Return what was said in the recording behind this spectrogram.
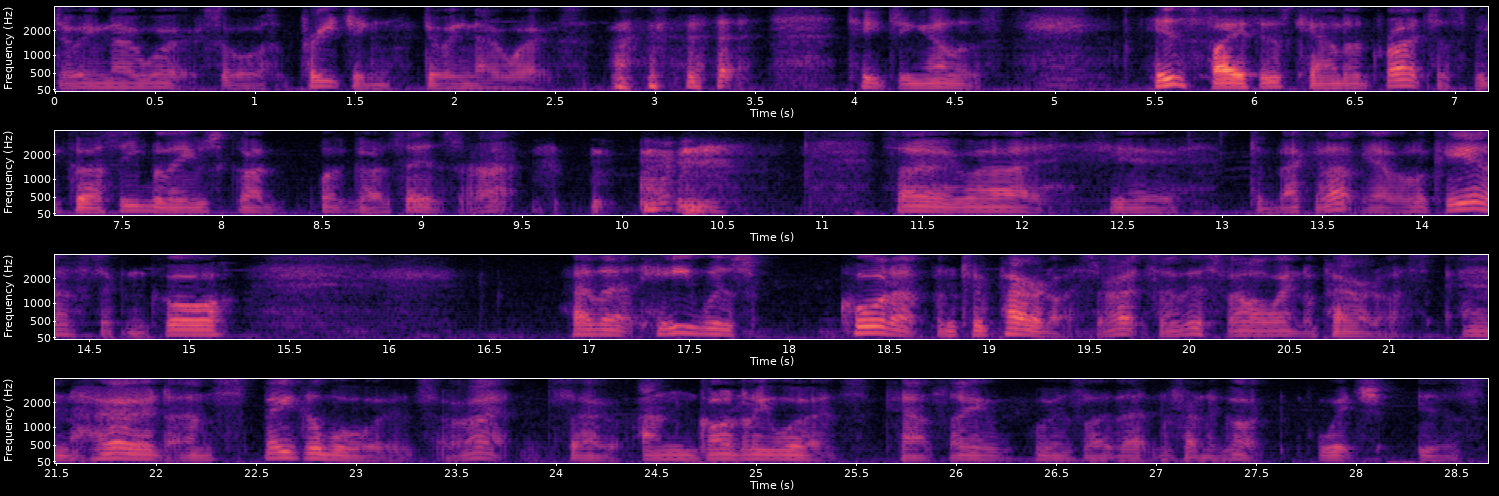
doing no works, or preaching, doing no works, teaching others. His faith is counted righteous because he believes God what God says, right? so, uh, if you to back it up, you have a look here, second core, how that he was caught up into paradise, alright? So this fellow went to paradise and heard unspeakable words, alright? So ungodly words. Can't say words like that in front of God, which is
